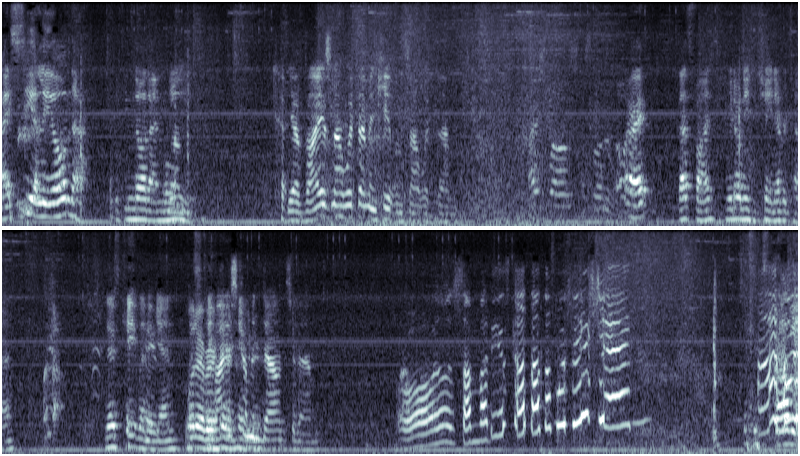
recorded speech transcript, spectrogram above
I see a Leona, if you know what I mean. Yeah, Vi's not with them and Caitlyn's not with them. I slows, I slowed it. Alright, that's fine. We don't need to chain every time. Oh. There's Caitlyn Hey, again. whatever. take her Vi's coming inhibitor. down to them. Oh, somebody has got out of position! It's probably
